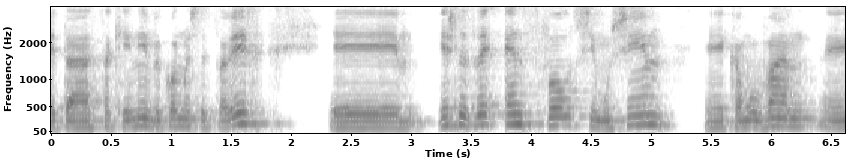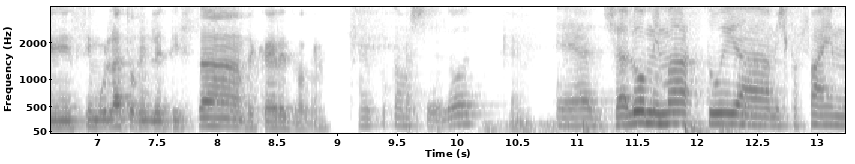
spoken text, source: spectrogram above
את הסכינים וכל מה שצריך, יש לזה אין ספור שימושים אה, כמובן אה, סימולטורים לטיסה וכאלה דברים. היו פה כמה שאלות. כן. אה, אז שאלו ממה עשוי המשקפיים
